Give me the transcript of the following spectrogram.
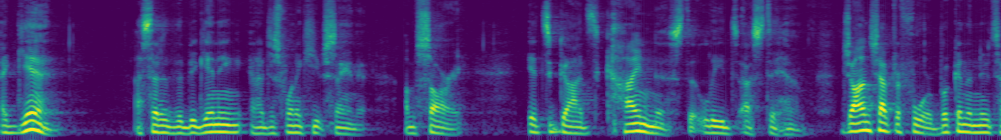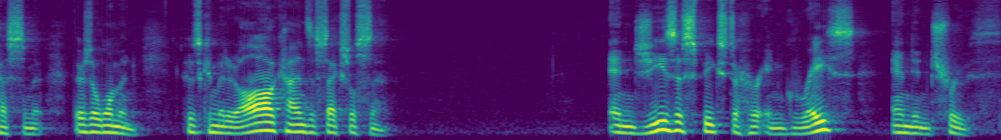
Again, I said it at the beginning, and I just want to keep saying it. I'm sorry. It's God's kindness that leads us to Him. John chapter 4, book in the New Testament, there's a woman who's committed all kinds of sexual sin. And Jesus speaks to her in grace and in truth.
